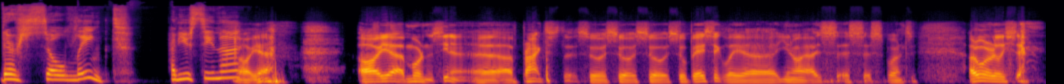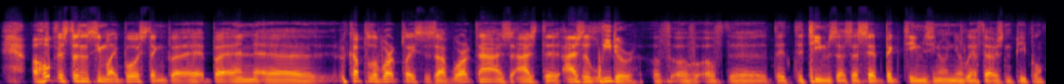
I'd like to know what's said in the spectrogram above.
They're so linked. Have you seen that? Oh, yeah. Oh yeah, I've more than seen it. Uh, I've practiced it. So so so so basically, uh, you know, it's, it's, it's, I don't really. I hope this doesn't seem like boasting, but uh, but in uh, a couple of workplaces I've worked at as as the as a leader of of, of the, the, the teams, as I said, big teams, you know, nearly a thousand people,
